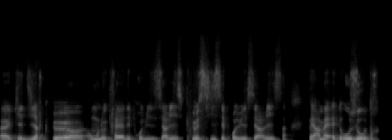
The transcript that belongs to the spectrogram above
euh, qui est de dire qu'on euh, ne crée des produits et services que si ces produits et services permettent aux autres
